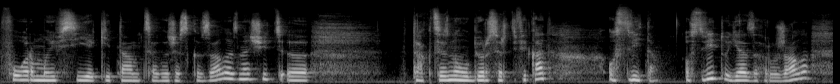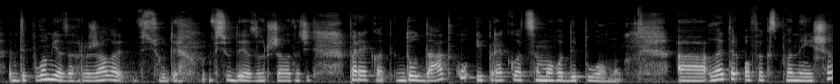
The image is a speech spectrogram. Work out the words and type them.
форми, всі, які там, це вже сказала, значить, е, так, це знову бюрсертифікат, освіта. Освіту я загружала, диплом я загружала всюди. Всюди я загружала, значить, переклад додатку і переклад самого диплому. Uh, Letter of explanation,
